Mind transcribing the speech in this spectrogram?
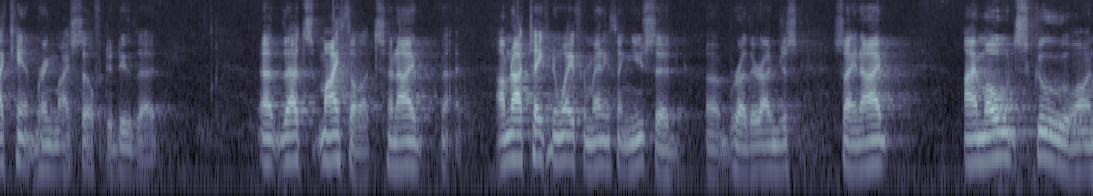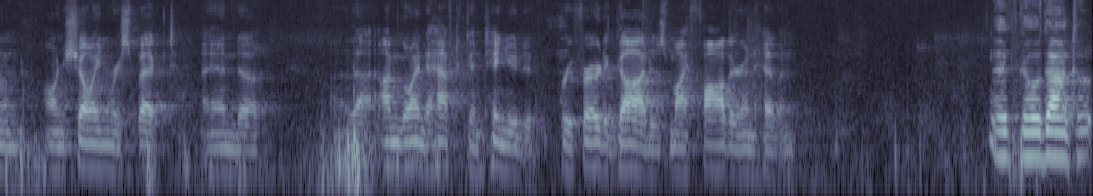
I can't bring myself to do that. Uh, that's my thoughts, and I, I'm not taking away from anything you said, uh, brother. I'm just saying I, I'm old school on, on showing respect, and uh, I'm going to have to continue to refer to God as my Father in heaven. It goes down to,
